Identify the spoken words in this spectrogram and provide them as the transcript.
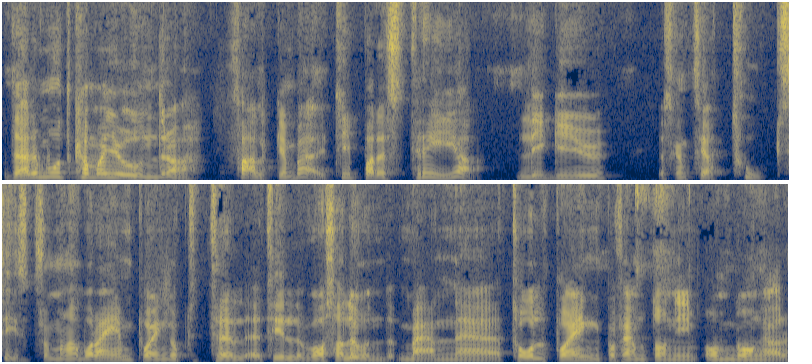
Däremot kan man ju undra, Falkenberg tippades trea, ligger ju, jag ska inte säga tok sist, för man har bara en poäng upp till, till Vasalund, men eh, 12 poäng på 15 i omgångar.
